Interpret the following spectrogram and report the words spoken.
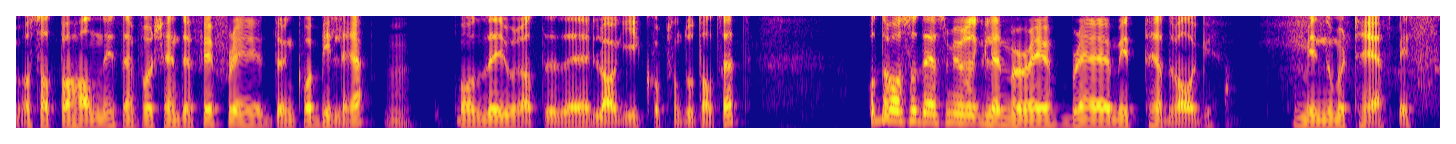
og satt på han istedenfor Shane Duffy, fordi Dunk var billigere. Mm. Og det gjorde at det laget gikk opp sånn totalt sett. Og det var også det som gjorde at Glenn Murray ble mitt tredjevalg. Min nummer tre-spiss.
